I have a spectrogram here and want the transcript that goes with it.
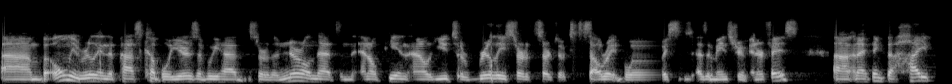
um, but only really in the past couple of years have we had sort of the neural nets and the NLP and NLU to really sort of start to accelerate voice as a mainstream interface. Uh, and I think the hype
